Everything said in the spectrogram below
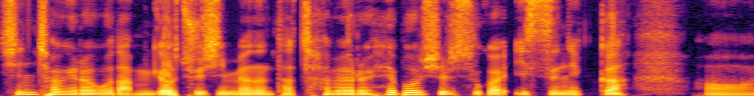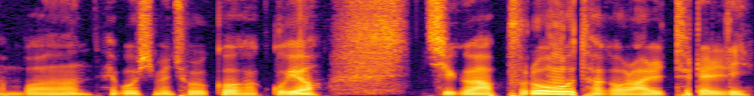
신청이라고 남겨주시면은 다 참여를 해보실 수가 있으니까 어, 한번 해보시면 좋을 것 같고요. 지금 앞으로 다가올 알트 랠리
